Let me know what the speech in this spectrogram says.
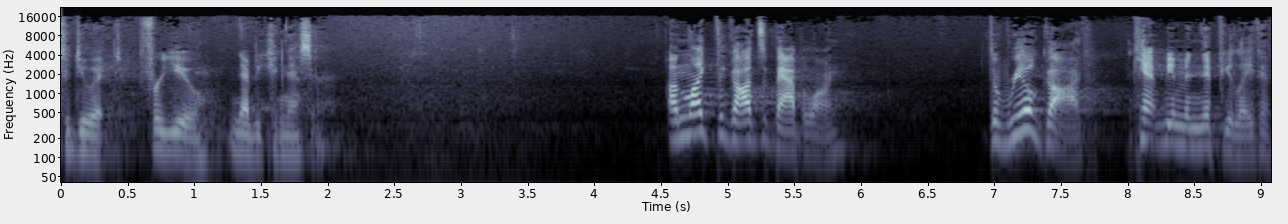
to do it for you, Nebuchadnezzar. Unlike the gods of Babylon, the real God can't be manipulated.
